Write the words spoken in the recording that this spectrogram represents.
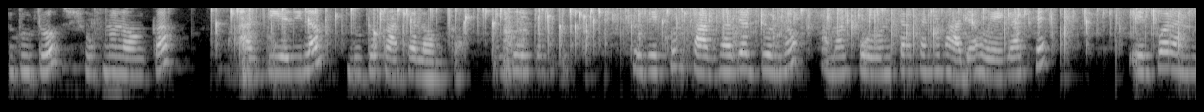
দুটো শুকনো লঙ্কা, আর দিয়ে দিলাম দুটো কাঁচা লঙ্কা। তো দেখুন, শাক ভাজার জন্য আমার ফোড়নটা এখানে ভাজা হয়ে গেছে। এরপর আমি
